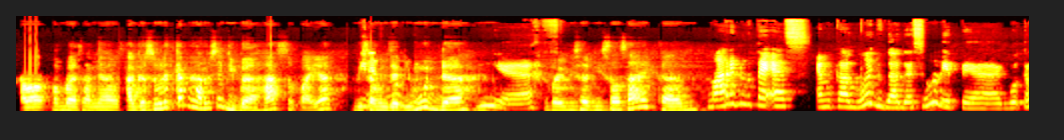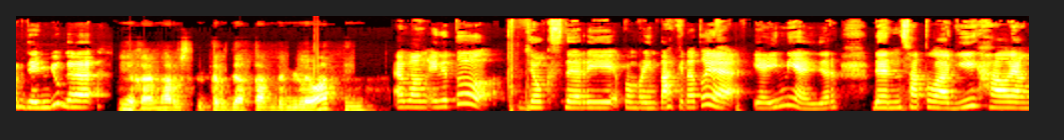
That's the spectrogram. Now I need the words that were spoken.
Kalau pembahasannya agak sulit kan harusnya dibahas supaya bisa Tidak menjadi mudah, Iya. supaya bisa diselesaikan. Kemarin UTS MK gue juga agak sulit ya. Gue kerjain juga. Iya kan, harus dikerjakan dan dilewati. Emang ini tuh jokes dari pemerintah kita tuh ya ya ini anjir. Dan satu lagi hal yang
